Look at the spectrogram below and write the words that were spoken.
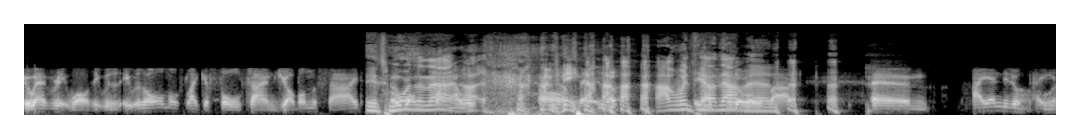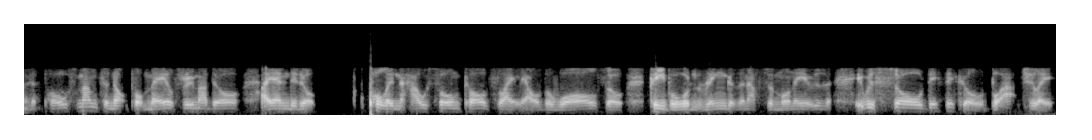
whoever it was. It was it was almost like a full time job on the side. It's At more than that. I was, I, oh, mean, man, I'm with you on that, so man. um, I ended up paying the postman to not put mail through my door. I ended up pulling the house phone cord slightly out of the wall so people wouldn't ring us and ask for money. It was it was so difficult. But actually,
